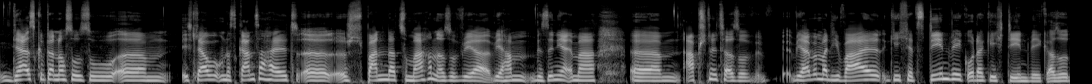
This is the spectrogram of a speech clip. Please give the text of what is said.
ja, es gibt dann noch so, so ähm, ich glaube, um das Ganze halt äh, spannender zu machen, also wir, wir haben, wir sehen ja immer ähm, Abschnitte, also wir haben immer die Wahl, gehe ich jetzt den Weg oder gehe ich den Weg? Also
